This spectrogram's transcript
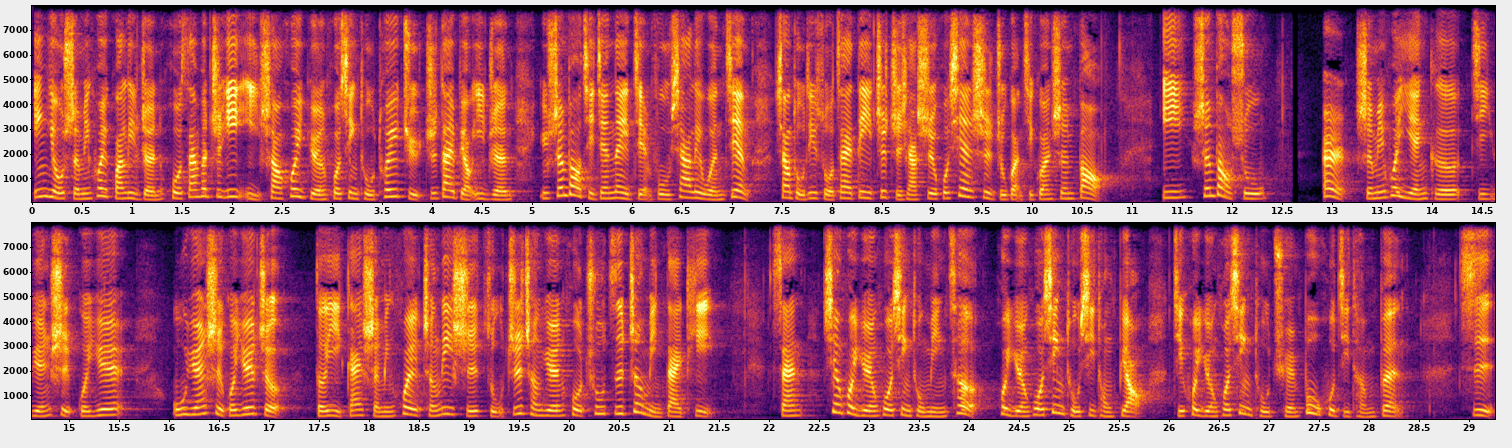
应由神明会管理人或三分之一以上会员或信徒推举之代表一人，于申报期间内检附下列文件，向土地所在地之直辖市或县市主管机关申报：一、申报书；二、神明会严格及原始规约。无原始规约者，得以该神明会成立时组织成员或出资证明代替。三、现会员或信徒名册、会员或信徒系统表及会员或信徒全部户籍成本；四、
